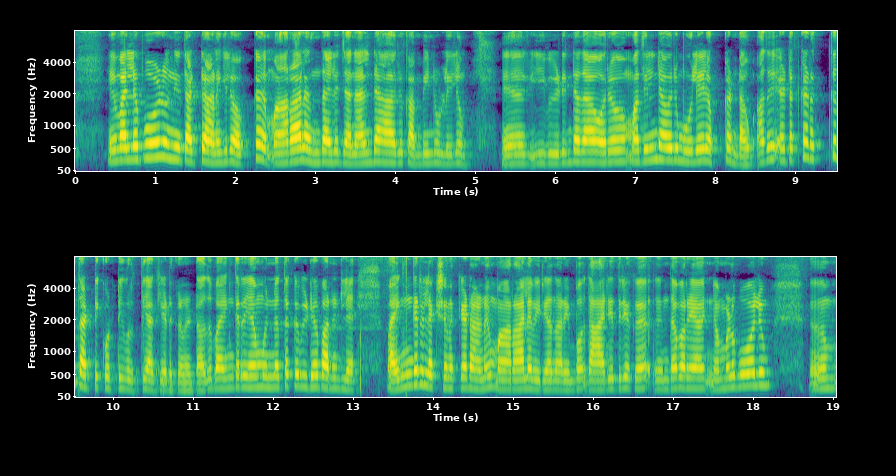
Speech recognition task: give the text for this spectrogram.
വല്ലപ്പോഴും ഇനി തട്ടുകയാണെങ്കിലും ഒക്കെ മാറാല എന്തായാലും ജനാലിന്റെ ആ ഒരു കമ്പിന്റെ ഉള്ളിലും ഈ വീടിന്റെ അതാ ഓരോ മതിലിന്റെ ആ ഒരു മൂലയിലൊക്കെ ഉണ്ടാവും. അത് ഇടക്കിടക്ക് തട്ടിക്കൊട്ടി വൃത്തിയാക്കി എടുക്കണം കേട്ടോ. അത് ഭയങ്കര ഞാൻ മുന്നത്തൊക്കെ വീഡിയോ പറഞ്ഞിട്ടില്ലേ? ഭയങ്കര ലക്ഷണക്കേടാണ് മാറാല വരിക എന്ന് പറയുമ്പോൾ ദാരിദ്ര്യമൊക്കെ എന്താ പറയുക നമ്മൾ പോലും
